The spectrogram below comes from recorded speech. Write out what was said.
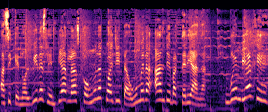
así que no olvides limpiarlas con una toallita húmeda antibacteriana. ¡Buen viaje!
